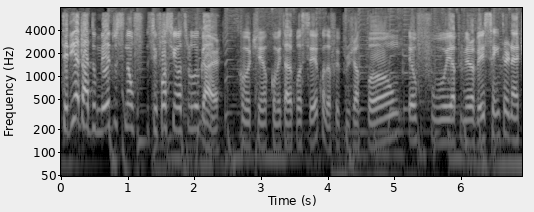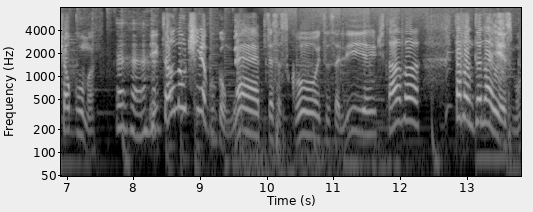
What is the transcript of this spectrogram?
teria dado medo se não se fosse em outro lugar. Como eu tinha comentado com você, quando eu fui pro Japão, eu fui a primeira vez sem internet alguma. Uhum. Então não tinha Google Maps, essas coisas ali, a gente tava tava andando a esmo.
